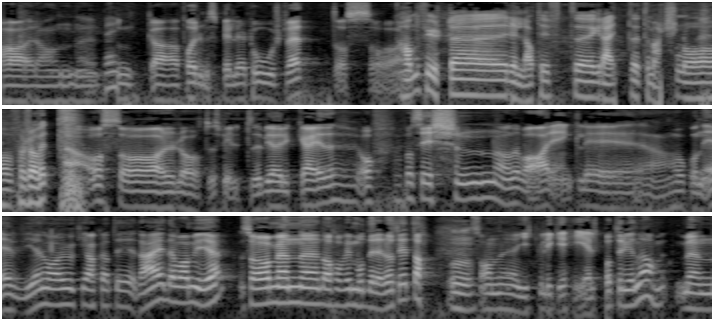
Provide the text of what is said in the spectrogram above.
har han benka formspiller Thorstvedt, og så Han fyrte relativt uh, greit etter matchen og for så vidt. ja, og så har du lov til å spille til Bjørkeid off position, og det var egentlig ja, Håkon Evjen var jo ikke akkurat i Nei, det var mye. Så, men uh, da får vi moderere oss litt, da. Så han uh, gikk vel ikke helt på trynet, da. Men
